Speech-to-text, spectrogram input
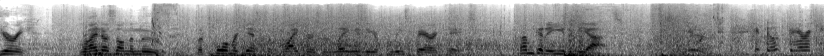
Yuri, Rhino's on the move, but former guests of Rikers are laying into your police barricades. I'm gonna even the odds. Dude, if those barricades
